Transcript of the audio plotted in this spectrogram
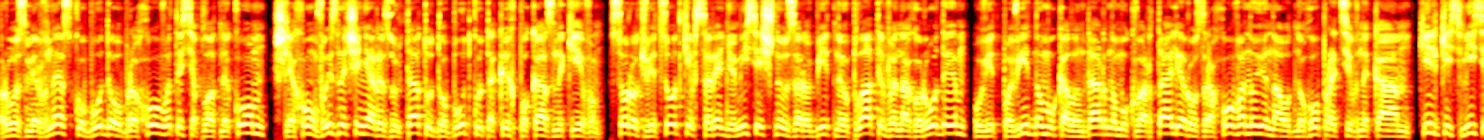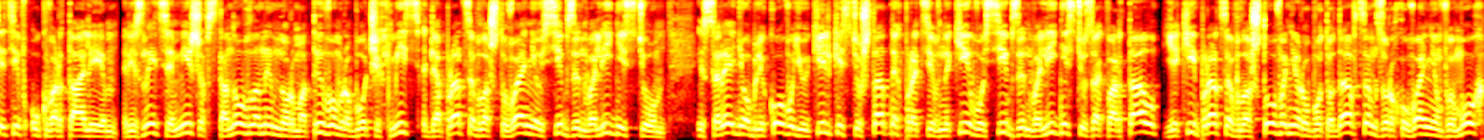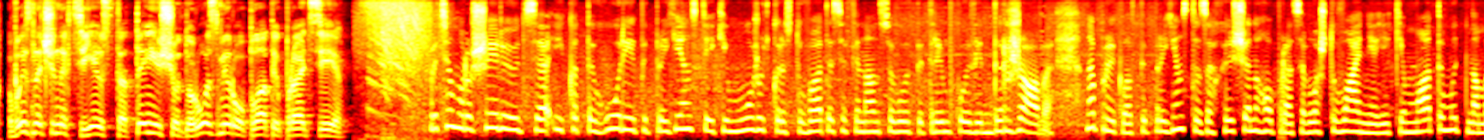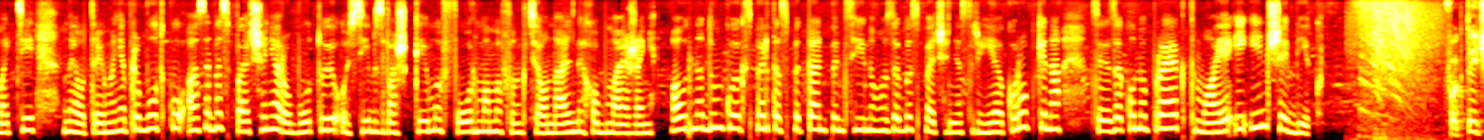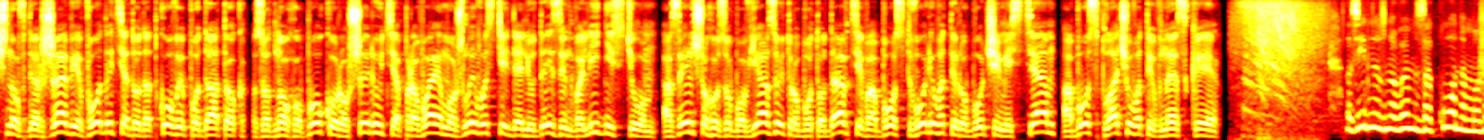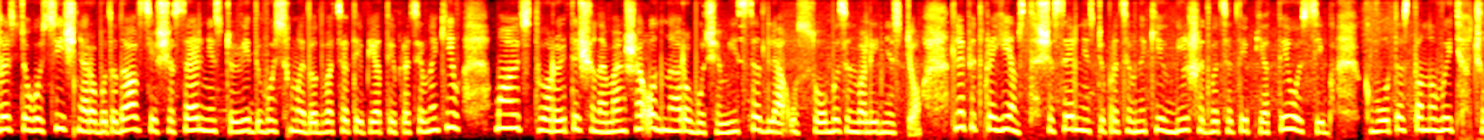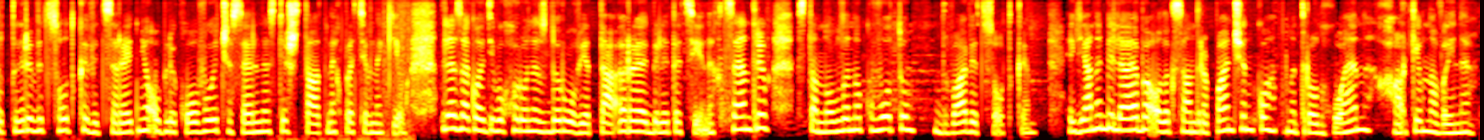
Розмір внеску буде обраховуватися платником шляхом визначення результату добутку таких показників: 40% середньомісячної заробітної плати винагороди у відповідному календарному кварталі, розрахованої на одного працівника, кількість місяців у кварталі, різниця між встановленим нормативом робочих місць для працевлаштування осіб з інвалідністю і середньообліковою кількістю штатних працівників осіб з інвалідністю за квартал, які працевлаштовані роботодавцем з урахуванням вимог, визначених цією статтею щодо розміру оплати праці. При цьому розширюються і категорії підприємств, які можуть користуватися фінансовою підтримкою від держави, наприклад, підприємства захищеного працевлаштування, які матимуть на меті не отримання прибутку, а забезпечення роботою осіб з важкими формами функціональних обмежень. А от на думку експерта з питань пенсійного забезпечення Сергія Коробкіна, цей законопроект має і інший бік. Фактично в державі вводиться додатковий податок. З одного боку розширюються права і можливості для людей з інвалідністю, а з іншого зобов'язують роботодавців або створювати робочі місця, або сплачувати внески. Згідно з новим законом, уже з цього січня роботодавці з чисельністю від 8 до 25 працівників мають створити щонайменше одне робоче місце для особи з інвалідністю. Для підприємств з чисельністю працівників більше 25 осіб квота становить 4% від середньооблікової чисельності штатних працівників. Для закладів охорони здоров'я та реабілітаційних центрів встановлено квоту 2%. Яна Біляєва, Олександра Панченко, Дмитро Лгуен, Харків. Новини.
